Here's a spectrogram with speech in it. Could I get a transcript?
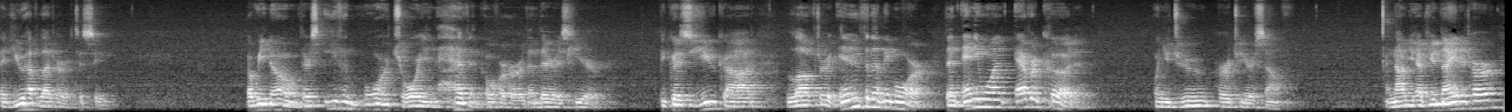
that you have led her to see. But we know there's even more joy in heaven over her than there is here. Because you, God, loved her infinitely more than anyone ever could when you drew her to yourself. And now you have united her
